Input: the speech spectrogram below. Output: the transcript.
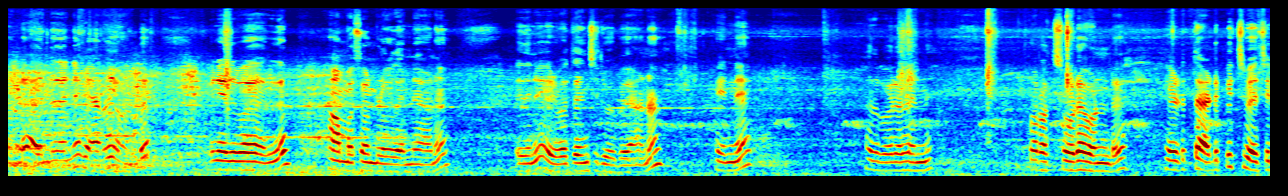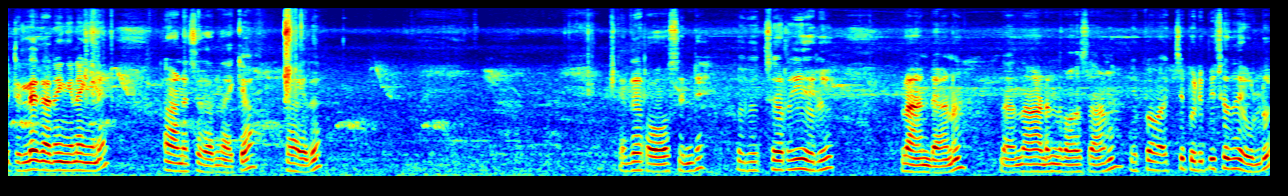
ഉണ്ട്. അതിന്റെ തന്നെ വേറെ ഉണ്ട്. പിന്നെ ഇതുപോലെ ഇത് ആമസോൺ ബ്ലൂ തന്നെയാണ്. ഇതിന് എഴുപത്തഞ്ച് രൂപയാണ്. പിന്നെ അതുപോലെ തന്നെ കുറച്ചുകൂടെ ഉണ്ട്. എടുത്ത് അടുപ്പിച്ച് വെച്ചിട്ടില്ല. ഞാനിങ്ങനെ ഇങ്ങനെ കാണിച്ച് തന്നേക്കാം. അതായത് ഇത് റോസിന്റെ ഒരു ചെറിയൊരു പ്ലാന്റാണ്. നാടൻ റോസാണ്. ഇപ്പോൾ വച്ച് പിടിപ്പിച്ചതേ ഉള്ളൂ.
